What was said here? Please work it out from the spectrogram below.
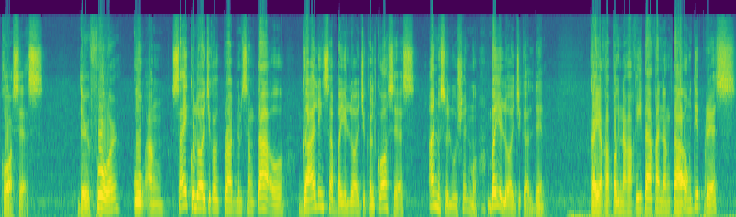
causes. Therefore, kung ang psychological problems ng tao galing sa biological causes, ano solution mo? Biological din. Kaya kapag nakakita ka ng taong depressed,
